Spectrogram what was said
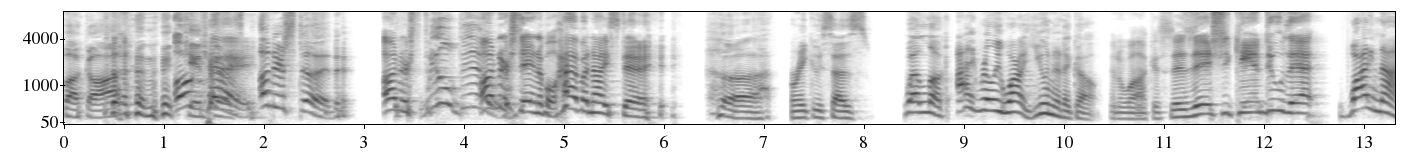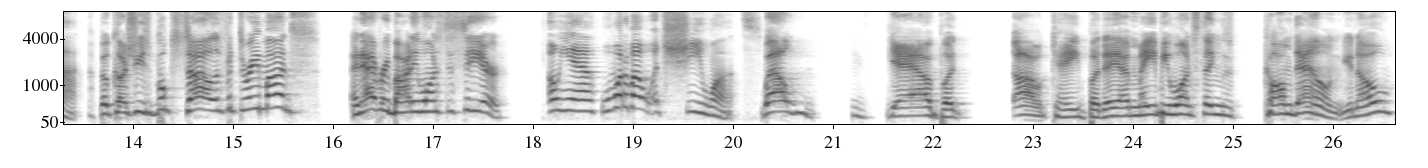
"fuck off" and the kid Okay. goes, "Understood, Underst- will do." Understandable. Have a nice day. Uh, Rikku says, "Well, look, I really want Yuna to go. And Wakka says, eh, she can't do that Why not? because she's booked solid for three months. And everybody wants to see her. Oh yeah. Well, what about what she wants? Well, yeah, but okay, but uh, maybe once things calm down, you know?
